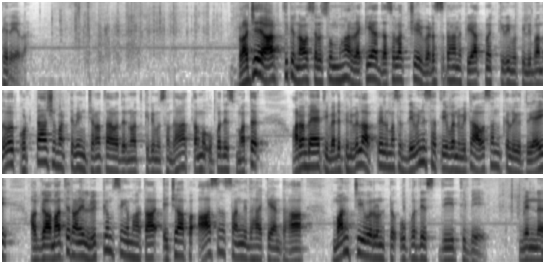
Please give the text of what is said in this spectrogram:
පෙරේරා. රජයේ ආර්ථික නව සැලසුම් හා රැකියා දසලක්ෂයේ වැඩසටහන ක්‍රියාත්මක කිරීම පිළිබඳව කොට්ටාශ මට්ටමින් ජනතාව දැනුවත් කිරීම සඳහා තම උපදෙස් මත අරඹ ඇති වැඩපිළිවෙල අප්‍රේල් මාස දෙවැනි සතිය වන විට අවසන් කළ යුතුයයි අග්‍රාමාත්‍ය රනිල් වික්‍රමසිංහ මහතා එජාප ආසන සංවිධායකයන්ට හා මන්ත්‍රීවරුන්ට උපදෙස් දී තිබේ. මෙන්න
